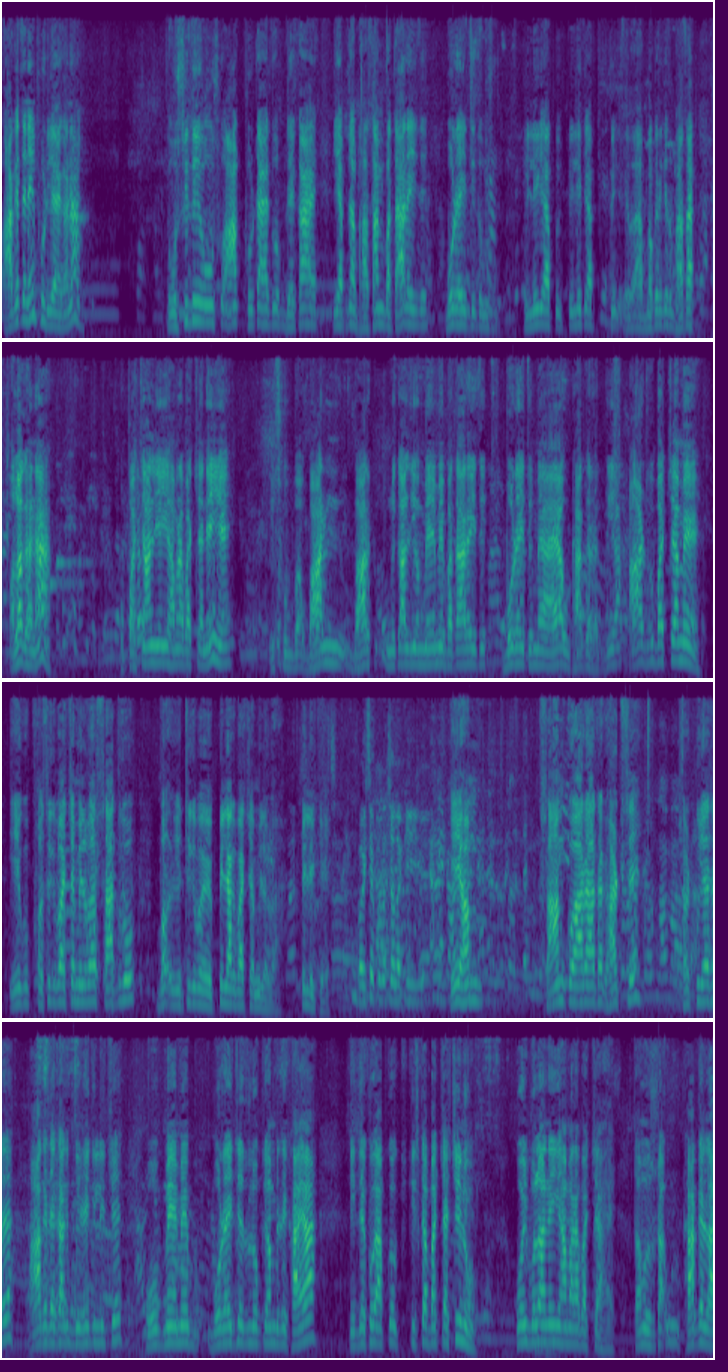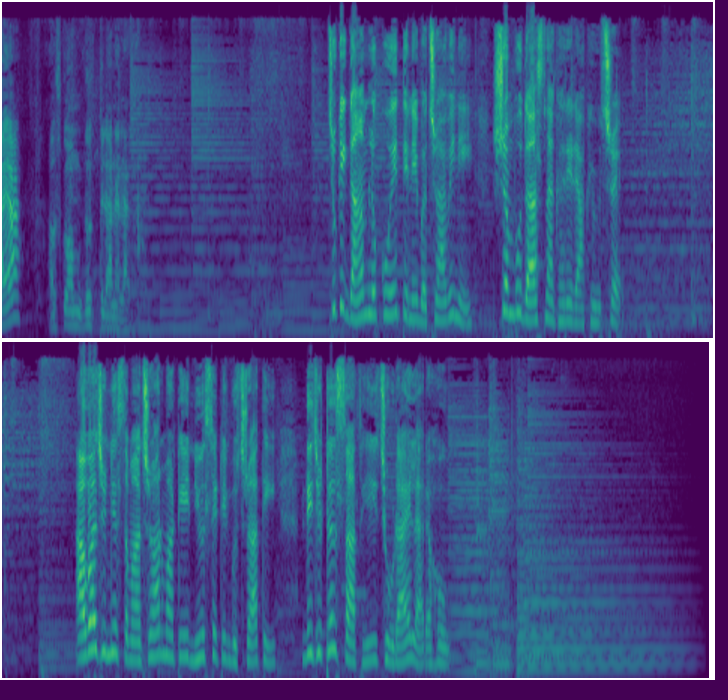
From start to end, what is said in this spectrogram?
आगे तो नहीं फूट जाएगा ना? तो उसी दिन उसको आँख फूटा है तो अब देखा है, ये अपना भाषा में बता रही थी, बोल रही थी तो पीली का पीली का बकरी की तो भाषा अलग है ना? वो पहचान ये हमारा बच्चा नहीं है। इसको बाहर बाहर निकाल दिया, मैं मैं बता रही थी, बोल रही थी, मैं आया, उठा कर रख दिया। आठ गो बच्चा में एगो खसी के बच्चा मिलवा, सात गो पिल्ला के बच्चा मिलवा। पिल्ली के कैसे पता चला कि ये हम शाम को आ रहा था घाट से छठ पूजा से आगे देखा कि बीढ़ी के नीचे वो मैं मैं बोल रही थी तो लोग को हमें दिखाया कि देखो आपको किसका बच्चा चिन्हो कोई बोला नहीं ये हमारा बच्चा है तो हम उठा, उठा के लाया और उसको हम दूध पिलाने लगा જોકે ગામ લોકોએ તેને બચાવીને શંભુદાસના ઘરે રાખ્યું છે આવા જ અન્ય સમાચાર માટે ન્યૂઝ એટીન ગુજરાતી ડિજિટલ સાથે જોડાયેલા રહો.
